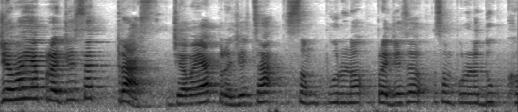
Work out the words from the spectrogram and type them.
जेव्हा या प्रजेचा त्रास जेव्हा या प्रजेचा संपूर्ण प्रजेचं संपूर्ण दुःख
